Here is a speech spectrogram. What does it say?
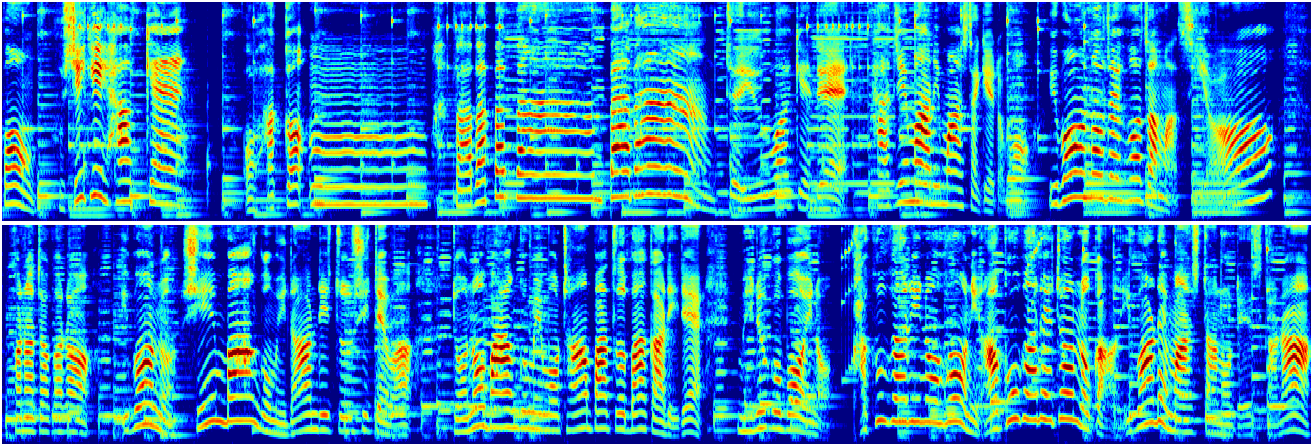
ポン不思議発見。おはこん。ババババーンババン。というわけで始まりましたけどもイボンヌでございますよ。このところイボンヌ新番組乱立してはどの番組も単発ばかりでミルクボーイの角刈りの方に憧れとんのか言われましたのですから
